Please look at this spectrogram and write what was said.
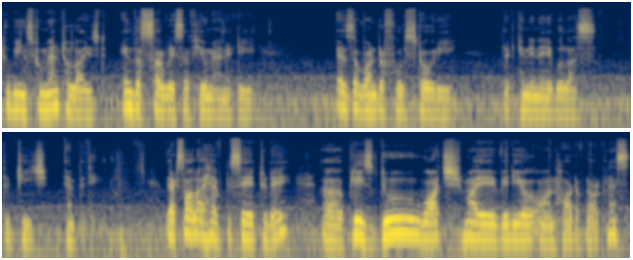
to be instrumentalized in the service of humanity as a wonderful story that can enable us to teach empathy. That's all I have to say today. Uh, please do watch my video on Heart of Darkness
